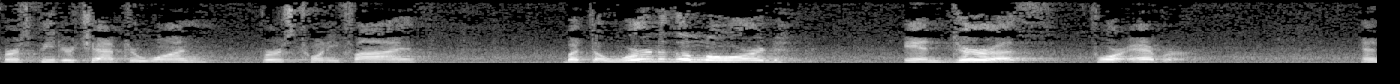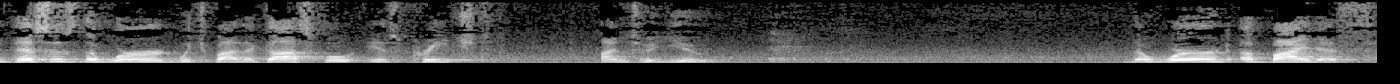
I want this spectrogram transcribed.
1 Peter chapter 1, verse 25. But the word of the Lord endureth forever. And this is the word which by the gospel is preached unto you. The word abideth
